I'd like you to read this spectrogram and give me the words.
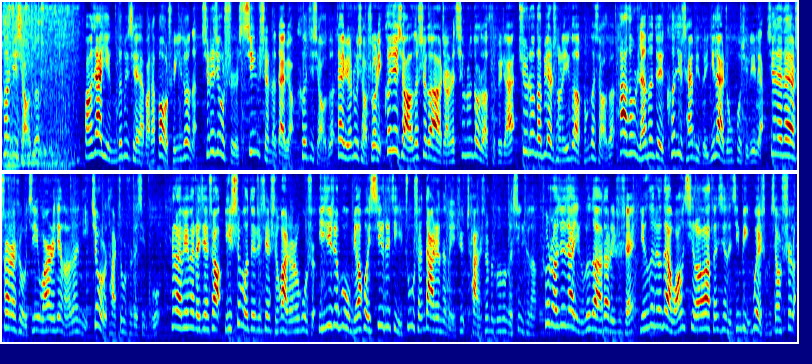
科技小子。绑架影子，并且把他暴锤一顿的，其实就是新神的代表科技小子。在原著小说里，科技小子是个长着青春痘的死肥宅，剧中则变成了一个朋克小子。他从人们对科技产品的依赖中获取力量。现在在刷着手机、玩着电脑的你，就是他忠实的信徒。听了边边的介绍，你是否对这些神话传说故事以及这部描绘新世纪诸神大战的美剧产生了更多的兴趣呢？出手救下影子的到底是谁？影子留在王气劳拉坟前的金币为什么消失了？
